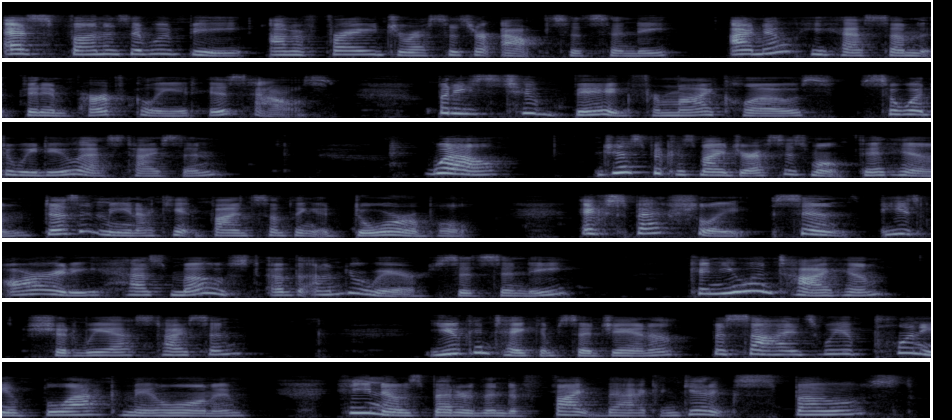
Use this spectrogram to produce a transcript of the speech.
As fun as it would be, I'm afraid dresses are out, said Cindy. I know he has some that fit him perfectly at his house, but he's too big for my clothes. So what do we do? asked Tyson. Well, just because my dresses won't fit him doesn't mean I can't find something adorable especially since he's already has most of the underwear, said Cindy. Can you untie him? Should we? asked Tyson. You can take him, said Jana. Besides, we have plenty of blackmail on him. He knows better than to fight back and get exposed.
